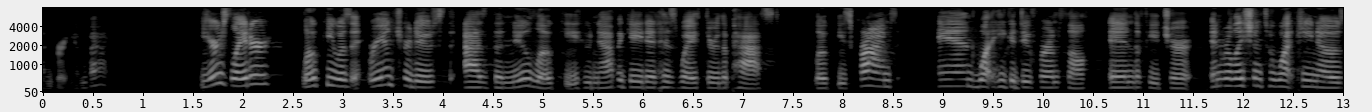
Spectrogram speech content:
and bring him back. Years later, Loki was reintroduced as the new Loki who navigated his way through the past, Loki's crimes, and what he could do for himself in the future in relation to what he knows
